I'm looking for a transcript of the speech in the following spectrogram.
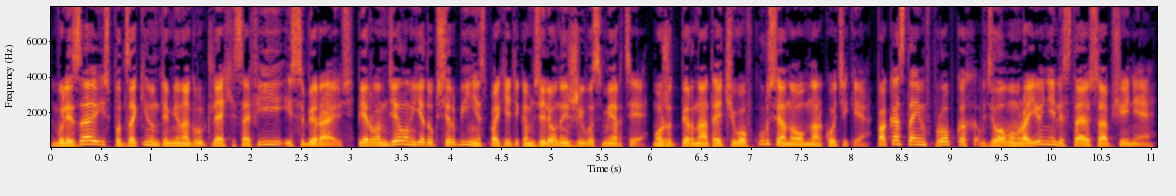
Вылезаю из-под закинутой мне на грудь ляхи Софии и собираюсь. Первым делом еду к Сербине с пакетиком зеленой живо смерти. Может, пернатая чего в курсе о новом наркотике? Пока стоим в пробках, в деловом районе листаю сообщения.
